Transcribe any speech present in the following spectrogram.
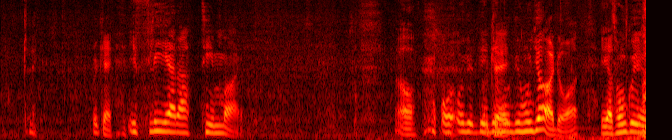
Okej, i flera timmar. Ja, Och, och det, det, det, Okej. hon, det hon gör då är att hon går in...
